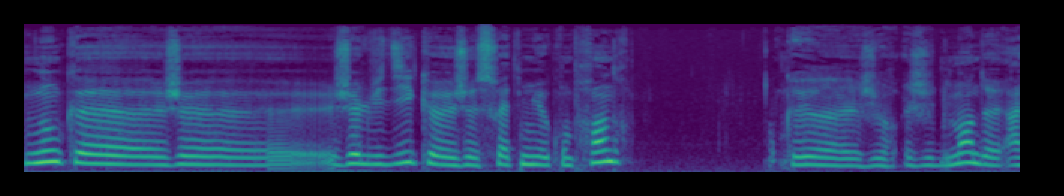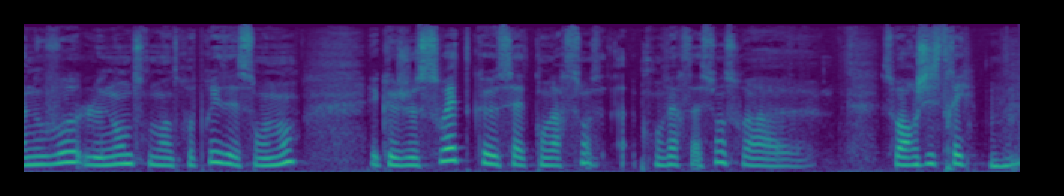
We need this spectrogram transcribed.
Donc je je lui dis que je souhaite mieux comprendre que euh, je, je, demande à nouveau le nom de son entreprise et son nom, et que je souhaite que cette conversation soit euh, soit enregistrée. Mhm.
